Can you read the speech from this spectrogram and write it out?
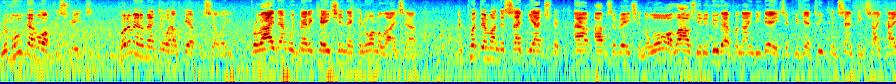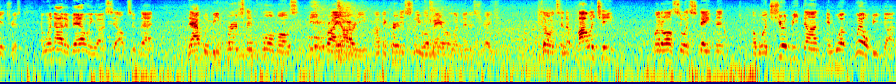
remove them off the streets, put them in a mental health care facility, provide them with medication that can normalize them, and put them under psychiatric observation. The law allows you to do that for 90 days if you get two consenting psychiatrists, and we're not availing ourselves of that. That would be first and foremost the priority of the Curtis Sliwa mayoral administration. So it's an apology, but also a statement of what should be done and what will be done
